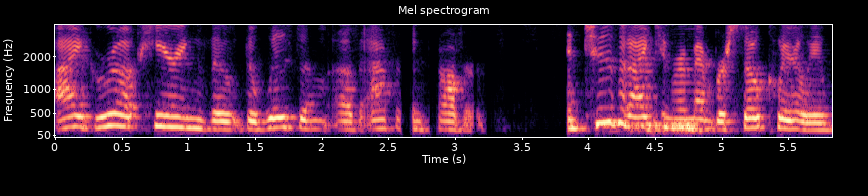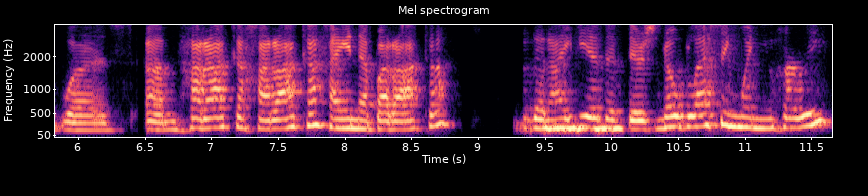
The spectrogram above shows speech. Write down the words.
I grew up hearing the, the wisdom of African proverbs. And two that I can remember so clearly was um, haraka haraka, haina baraka, that idea that there's no blessing when you hurry.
